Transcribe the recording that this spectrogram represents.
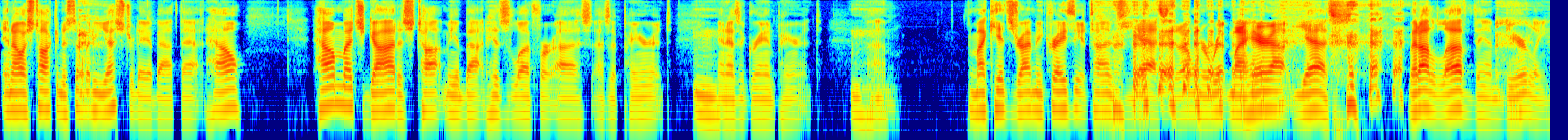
and I was talking to somebody yesterday about that. How how much God has taught me about His love for us as a parent and as a grandparent. Um, my kids drive me crazy at times. Yes. Did I want to rip my hair out? Yes. But I love them dearly,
